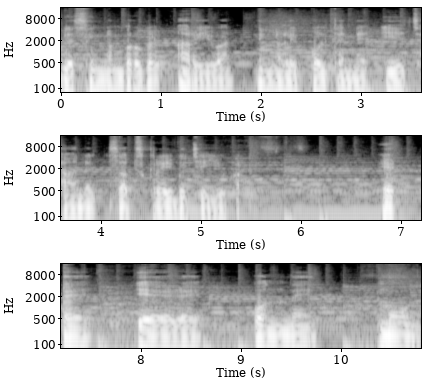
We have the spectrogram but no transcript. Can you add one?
ഗസിംഗ് നമ്പറുകൾ അറിയുവാൻ നിങ്ങളിപ്പോൾ തന്നെ ഈ ചാനൽ സബ്സ്ക്രൈബ് ചെയ്യുക. എട്ട് ഏഴ് ഒന്ന് മൂന്ന്.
